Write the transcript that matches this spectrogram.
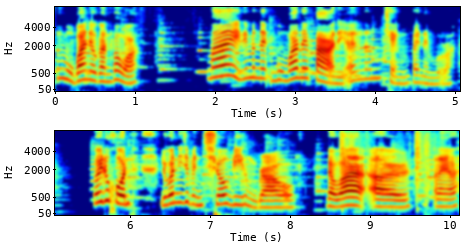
มันหมู่บ้านเดียวกันเปล่าวะ ไม่ นี่มันในหมู่บ้านในป่านี่ไอ้น้ำแข็งไปไหนหมดวะ เฮ้ยทุกคน หรือว่านี่จะเป็นโชคดีของเรา แบบว่า เอออะไรวะ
